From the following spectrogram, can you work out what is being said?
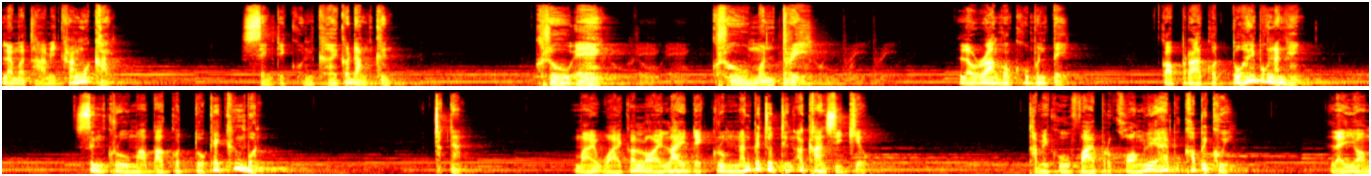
แล้วมาถามอีกครั้งว่าใคร สิ่งที่คุ้นเคยก็ดังขึ้น ครูเอง ครูมนตรี แล้วร่างของครูมนตรี ก็ปรากฏตัวให้พวกนั้นเห็น ซึ่งครูมาปรากฏตัวแค่ครึ่งบน จากนั้น ไม้หวายก็ลอยไล่เด็กกลุ่มนั้นไปจนถึงอาคารสีเขียวทำให้ครูฝ่ายปกครองเรียกให้พวกเขาไปคุย และยอม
